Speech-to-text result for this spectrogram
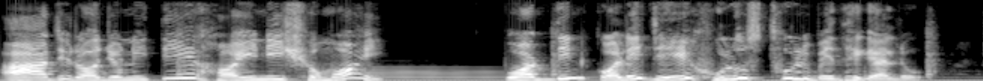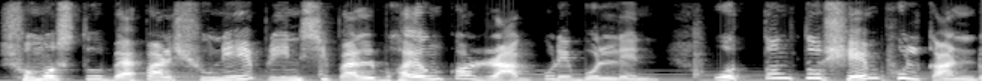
আজ রজনীতে হয়নি সময়। পরদিন কলেজে হুলুস্থুল বেঁধে গেল। সমস্ত ব্যাপার শুনে প্রিন্সিপাল ভয়ঙ্কর রাগ করে বললেন, অত্যন্ত শেমফুল কাণ্ড।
